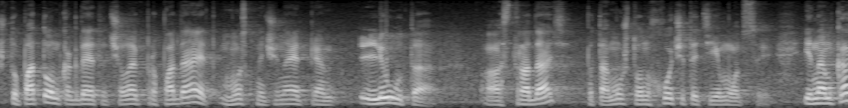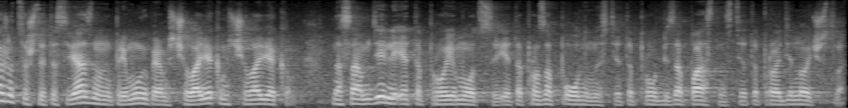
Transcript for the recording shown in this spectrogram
что потом, когда этот человек пропадает, мозг начинает прям люто э, страдать, потому что он хочет эти эмоции. И нам кажется, что это связано напрямую прям с человеком, с человеком. На самом деле это про эмоции, это про заполненность, это про безопасность, это про одиночество,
